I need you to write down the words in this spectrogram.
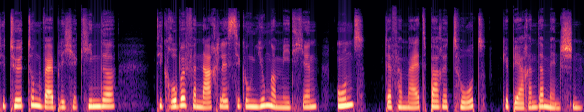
die Tötung weiblicher Kinder, die grobe Vernachlässigung junger Mädchen und der vermeidbare Tod gebärender Menschen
